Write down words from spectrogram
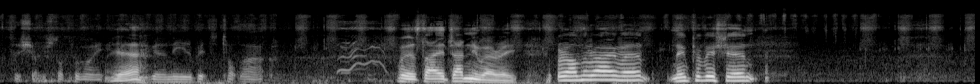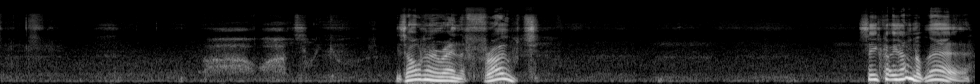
It's a showstopper, mate. Yeah. You're going to need a bit to top that. First day of January. We're on the Roman. New permission. Oh, what? He's holding around the throat. See, he's got his hand up there.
